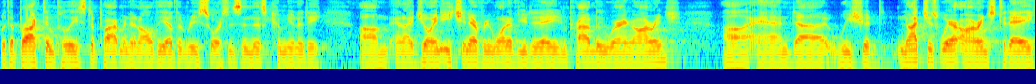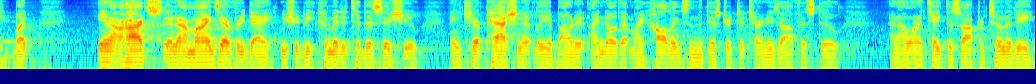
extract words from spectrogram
with the Brockton Police Department, and all the other resources in this community. Um, and I join each and every one of you today in proudly wearing orange. Uh, and uh, we should not just wear orange today, but in our hearts, in our minds every day. We should be committed to this issue and care passionately about it. I know that my colleagues in the district attorney's office do. And I want to take this opportunity,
